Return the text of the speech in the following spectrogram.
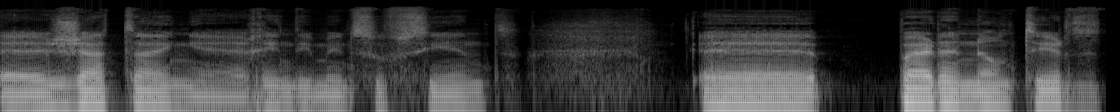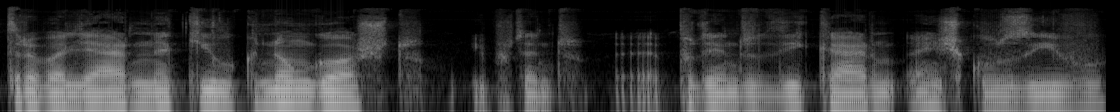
uh, já tenha rendimento suficiente para não ter de trabalhar naquilo que não gosto e, portanto, podendo dedicar-me em exclusivo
